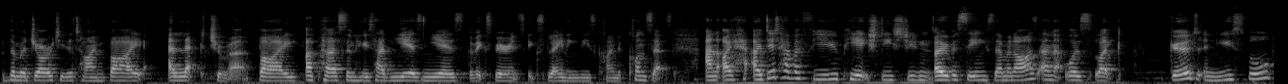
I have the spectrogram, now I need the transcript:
the majority of the time by a lecturer, by a person who's had years and years of experience explaining these kind of concepts. And I, I did have a few PhD students overseeing seminars, and that was like good and useful,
